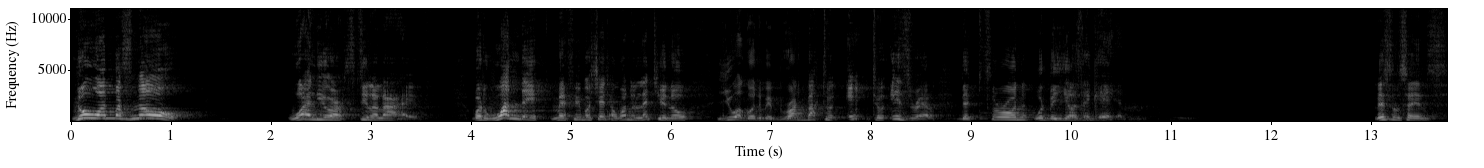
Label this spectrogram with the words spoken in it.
No one must know while you are still alive. But one day, Mephibosheth, I want to let you know, you are going to be brought back to, to Israel. The throne will be yours again. Listen, saints,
